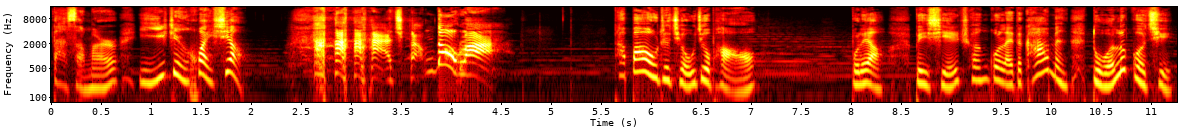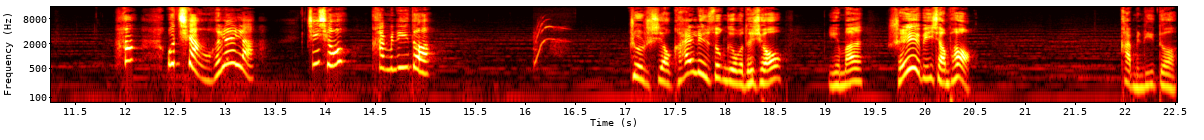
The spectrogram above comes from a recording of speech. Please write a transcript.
大嗓门一阵坏笑，哈哈哈哈！抢到啦！他抱着球就跑，不料被斜穿过来的卡门夺了过去。我抢回来了，接球，卡梅利多。这是小凯莉送给我的球，你们谁也别想碰。卡梅利多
